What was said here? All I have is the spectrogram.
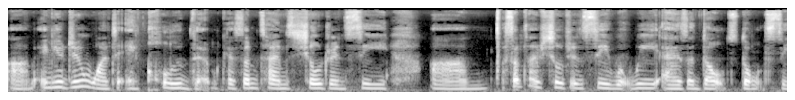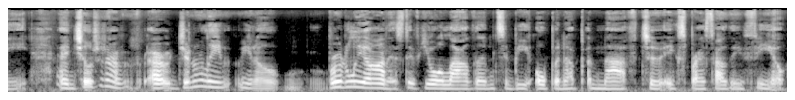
Um, and you do want to include them because sometimes children see um, sometimes children see what we as adults don't see. And children are, are generally, you know, brutally honest if you allow them to be open up enough to express how they feel.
